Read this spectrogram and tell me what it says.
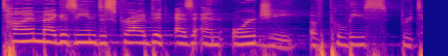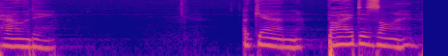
Time magazine described it as an orgy of police brutality. Again, by design,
